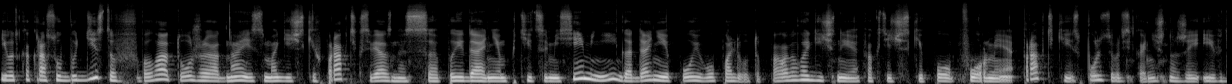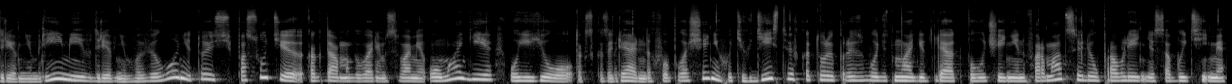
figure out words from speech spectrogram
И вот как раз у буддистов была тоже одна из магических практик, связанная с поеданием птицами семени и гадание по его полету. Аналогичные фактически по форме практики использовались, конечно же, и в Древнем Риме, и в Древнем Вавилоне. То есть, по сути, когда мы говорим с вами о магии, о ее, так сказать, реальных воплощениях, о тех действиях, которые производит магия для получения информации или управления событиями,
